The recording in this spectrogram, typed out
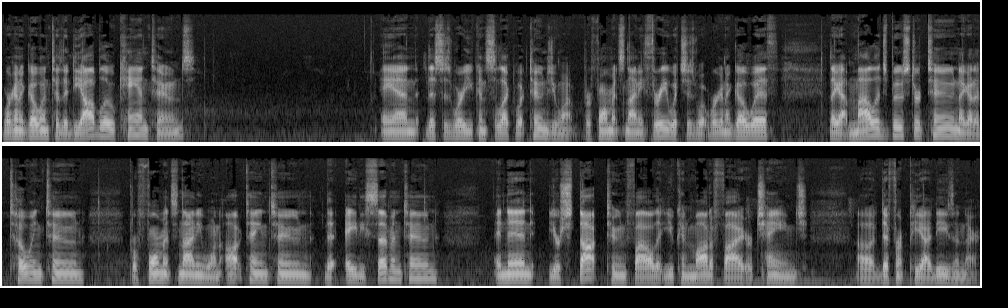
We're going to go into the Diablo can tunes. And this is where you can select what tunes you want. Performance 93, which is what we're going to go with. They got mileage booster tune, they got a towing tune, Performance 91 octane tune, the 87 tune, and then your stock tune file that you can modify or change uh, different PIDs in there.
